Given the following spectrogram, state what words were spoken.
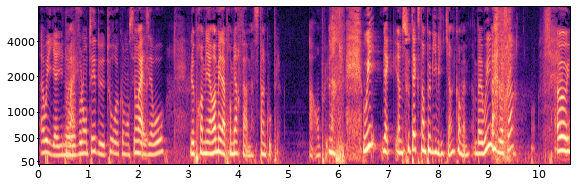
Ah oui, il y a une volonté de tout recommencer à zéro. Le premier homme et la première femme, c'est un couple. Ah, en plus. oui, il y a un sous-texte un peu biblique, hein, quand même. Bah oui, je vois ça. ah oui.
